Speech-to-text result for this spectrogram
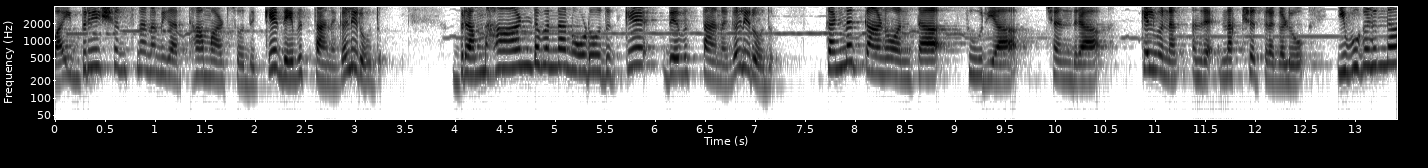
ವೈಬ್ರೇಷನ್ಸ್ನ ನಮಗೆ ಅರ್ಥ ಮಾಡಿಸೋದಕ್ಕೆ ದೇವಸ್ಥಾನಗಳಿರೋದು. ಬ್ರಹ್ಮಾಂಡವನ್ನು ನೋಡೋದಕ್ಕೆ ದೇವಸ್ಥಾನಗಳಿರೋದು. ಕಣ್ಣಿಗೆ ಕಾಣುವಂಥ ಸೂರ್ಯ, ಚಂದ್ರ, ಕೆಲವು ನಕ್, ಅಂದರೆ ನಕ್ಷತ್ರಗಳು ಇವುಗಳನ್ನು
